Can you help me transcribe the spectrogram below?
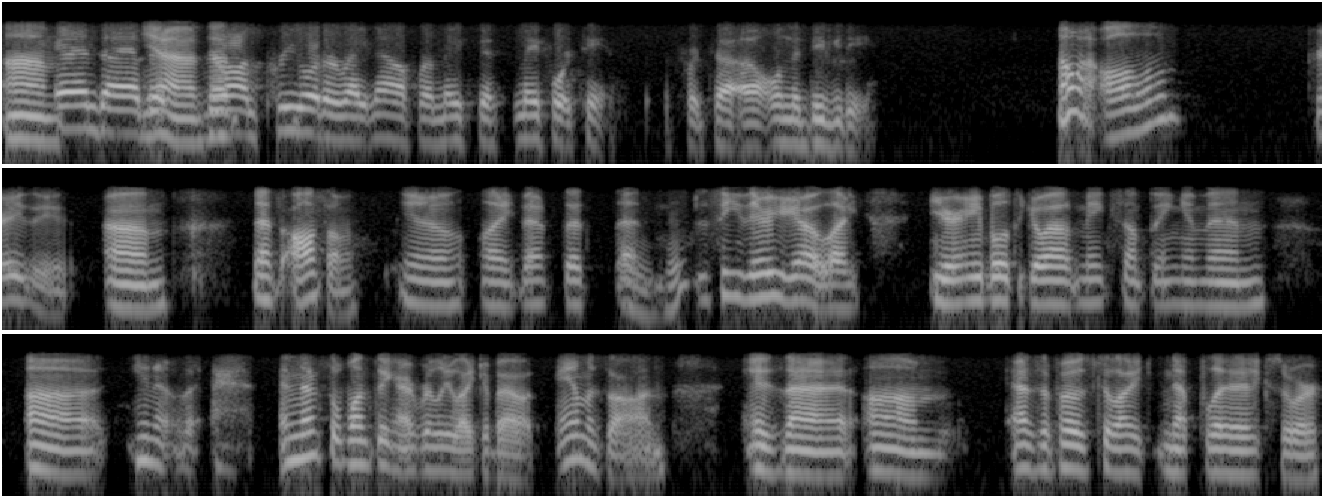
Um, and uh, they're, yeah, they're on pre-order right now for May 5th, May 14th for to, uh, on the DVD. Oh, all of them? Crazy. Um, that's awesome. You know, like that that that mm-hmm. see there you go. Like you're able to go out and make something and then uh you know and that's the one thing I really like about Amazon is that um as opposed to like Netflix or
